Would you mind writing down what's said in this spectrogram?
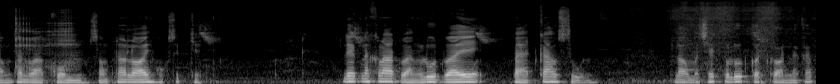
2 ธันวาคม 2567 เลขนักราชวางรูดไว้ 890 เรามาเช็คตัวรูดก่อนๆนะครับ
